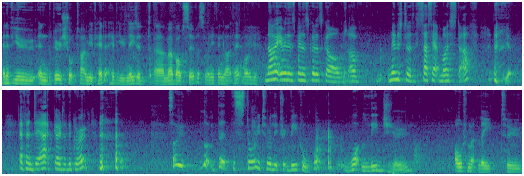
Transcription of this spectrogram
And have you, in the very short time you've had it, have you needed uh, mobile service or anything like that while you've? No, everything's been as good as gold. I've managed to suss out most stuff. Yep. If in doubt, go to the group. So, look, the, the story to electric vehicle, what, what led you ultimately to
